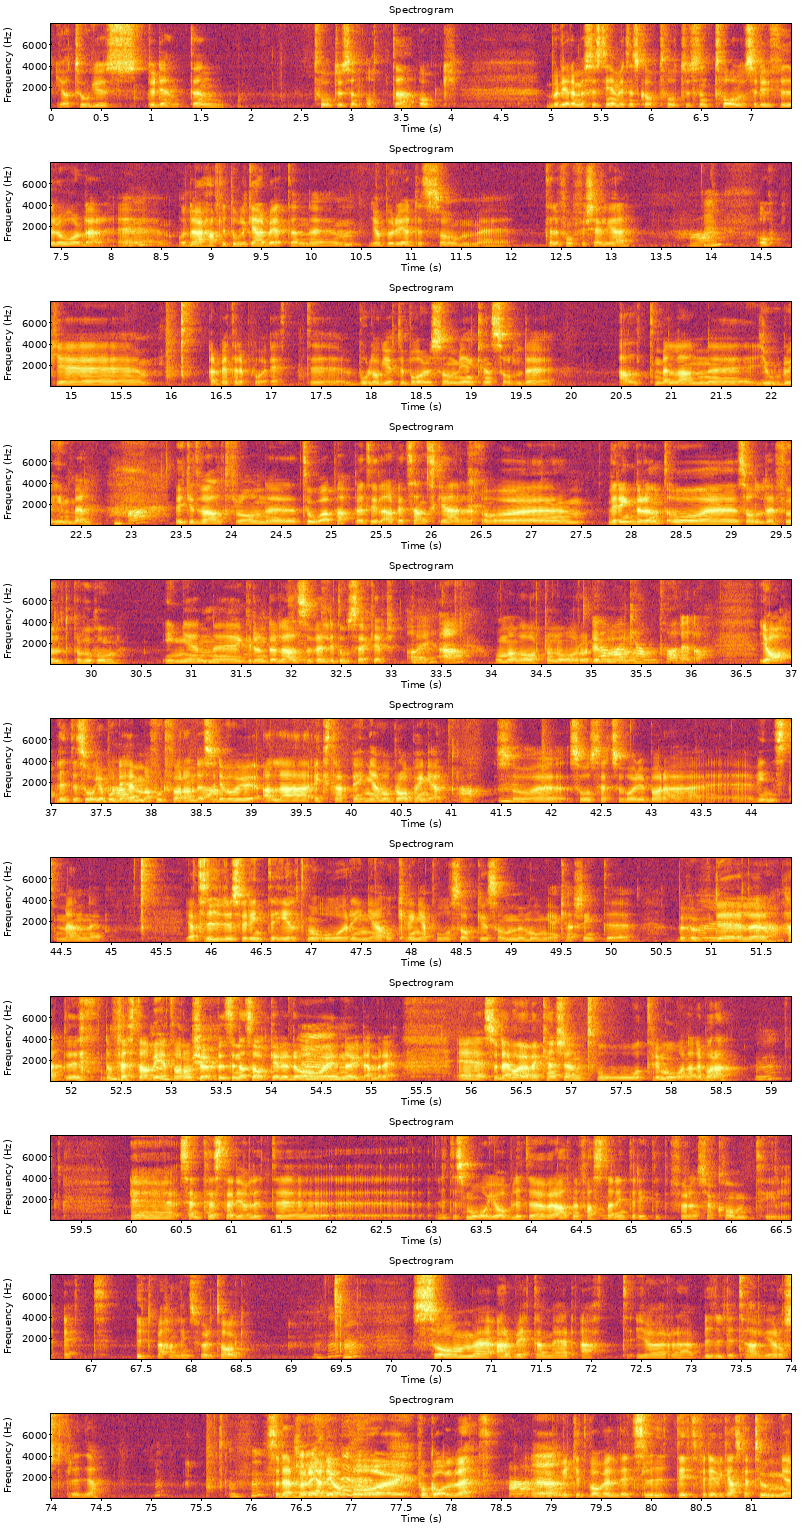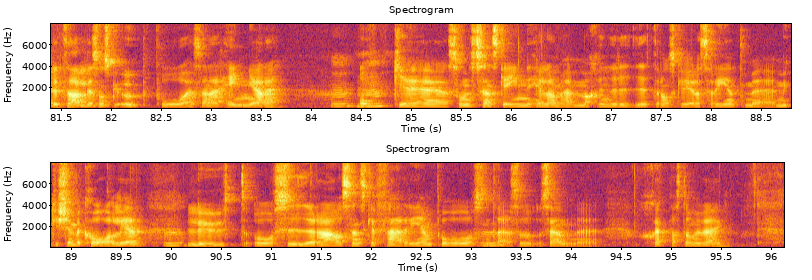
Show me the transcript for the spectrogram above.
jag tog ju studenten 2008 och började med systemvetenskap 2012 så det är fyra år där. Eh, och där har jag haft lite olika arbeten. Eh, Jag började som eh, telefonförsäljare Ja. och arbetade på ett bolag i Göteborg som egentligen sålde allt mellan jord och himmel. Ja. Vilket var allt från eh, toapapper till arbetshandskar. Och, vi ringde runt och eh, sålde fullt provision. Ingen eh, grundel alls, så väldigt osäkert. Oj, ja. Och man var 18 år och det ja, var... man kan ta det då. Ja, lite så. Jag bodde Ja. hemma fortfarande så Ja. det var ju alla extra pengar var bra pengar. Ja. Så eh, så sätt så var det bara eh, vinst. Men jag trivdes väl inte helt med att ringa och kränga på saker som många kanske inte behövde eller hade. De flesta vet vad de köper sina saker idag och är nöjda med det. Så där var jag väl kanske en två, tre månader bara. Mm. Eh, sen testade jag lite, eh, lite småjobb lite överallt men fastnade inte riktigt förrän jag kom till ett ytbehandlingsföretag som eh, arbetar med att göra bildetaljer rostfria. Så där började jag på, på golvet. Eh, vilket var väldigt slitigt för det är ganska tunga detaljer som ska upp på en sån här hängare. Och eh, som sen ska in i hela det här maskineriet där de ska göras rent med mycket kemikalier. Lut och syra och sen ska färgen på och sånt där. Så sen eh, skeppas de iväg.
